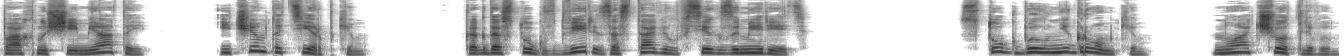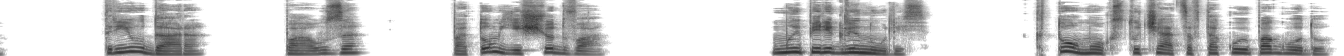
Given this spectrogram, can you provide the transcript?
пахнущий мятой и чем-то терпким, когда стук в дверь заставил всех замереть. Стук был негромким, но отчетливым. Три удара, пауза, потом еще два. Мы переглянулись. Кто мог стучаться в такую погоду?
